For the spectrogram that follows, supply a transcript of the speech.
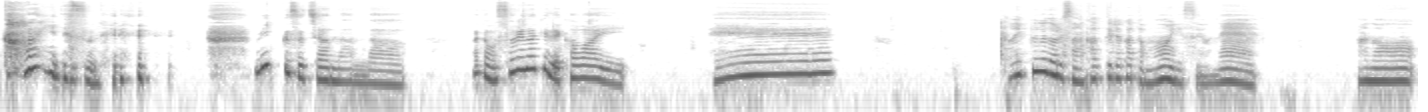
可愛いですね。ミックスちゃんなんだ。なんかもうそれだけで可愛い。へえ。トイプードルさん飼ってる方も多いですよね。あの、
